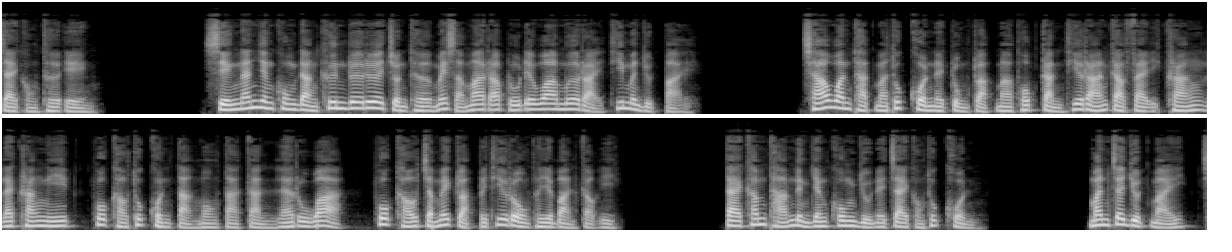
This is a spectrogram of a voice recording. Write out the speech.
ใจของเธอเอง เสียงนั้นยังคงดังขึ้นเรื่อยๆ จนเธอไม่สามารถรับรู้ได้ว่าเมื่อไหร่ที่มันหยุดไป เช้าวันถัดมาทุกคนในกลุ่มกลับมาพบกันที่ร้านกาแฟอีกครั้ง และครั้งนี้ พวกเขาทุกคนต่างมองตากัน และรู้ว่า วกเขาจะไม่กลับไปที่โรงพยาบาลเก่าอีก แต่คำถามหนึ่งยังคงอยู่ในใจของทุกคน มันจะหยุดไหม เจ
